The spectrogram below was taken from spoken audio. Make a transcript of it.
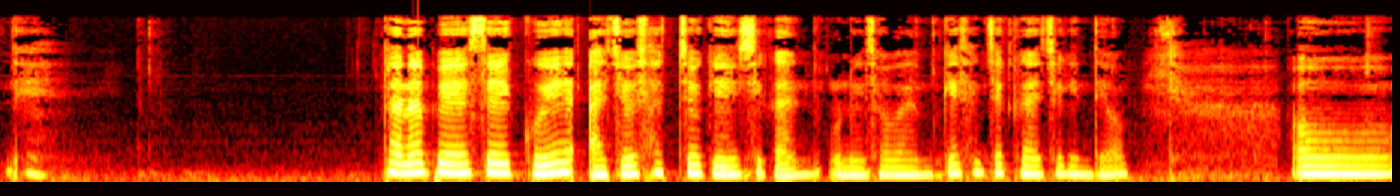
네. 다나베 세이코의 아주 사적인 시간. 오늘 저와 함께 산책할 책인데요. 어,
